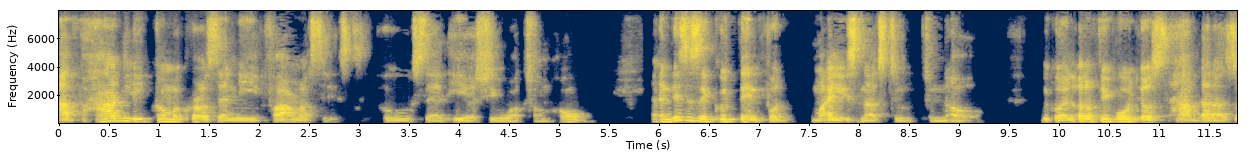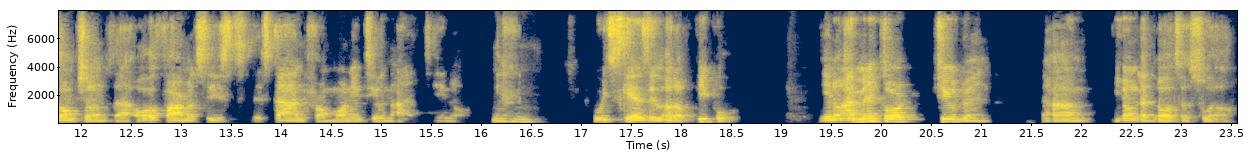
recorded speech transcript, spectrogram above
I've hardly come across any pharmacist who said he or she works from home. And this is a good thing for my listeners to to know because a lot of people just have that assumption that all pharmacists they stand from morning till night, you know, mm-hmm. which scares a lot of people. You know, I mentor children, um, young adults as well,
